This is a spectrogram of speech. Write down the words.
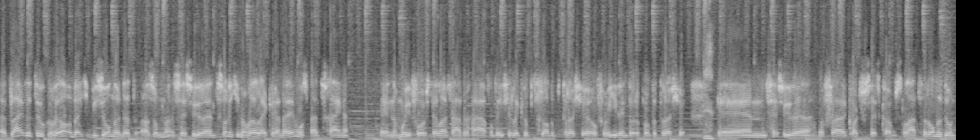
het blijft natuurlijk wel een beetje bijzonder dat als om 6 uur het zonnetje nog wel lekker aan de hemel staat te schijnen. En dan moet je je voorstellen, aan zaterdagavond en je zit lekker op het strand op het terrasje of hier in het dorp op het terrasje. En 6 uur eh, of eh, kwart voor zes komen ze de laatste ronde doen,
